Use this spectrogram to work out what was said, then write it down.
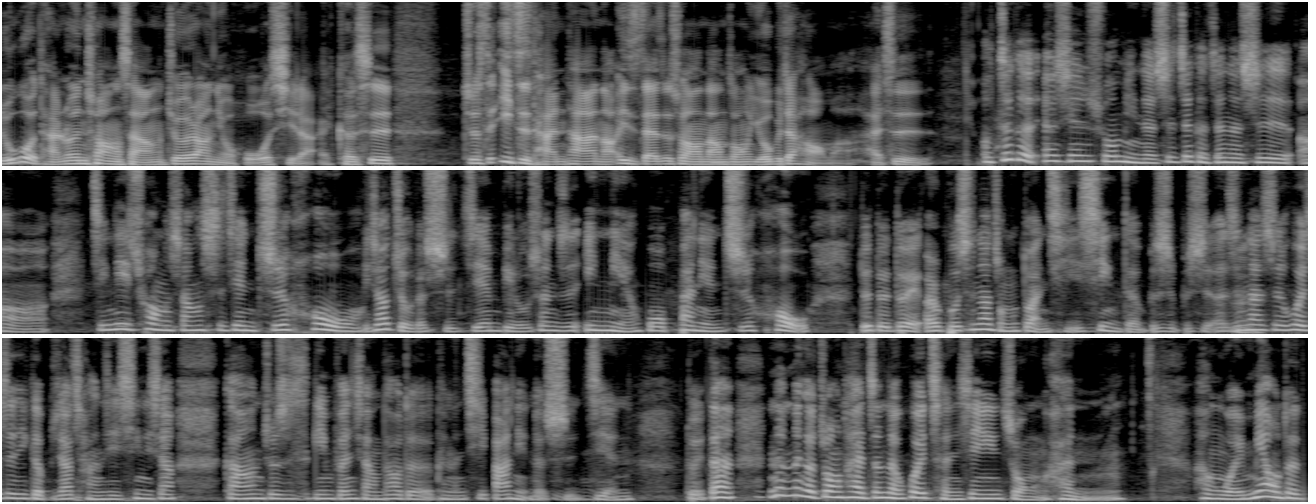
如果谈论创伤，就会让你有活起来，可是就是一直弹它，然后一直在这创伤当中，有比较好吗？还是哦，这个要先说明的是，这个真的是呃，经历创伤事件之后比较久的时间，比如甚至一年或半年之后，对对对，而不是那种短期性的，不是不是，而是那是会是一个比较长期性，像刚刚就是 Skin 分享到的，可能七八年的时间，对，但那那个状态真的会呈现一种很很微妙的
